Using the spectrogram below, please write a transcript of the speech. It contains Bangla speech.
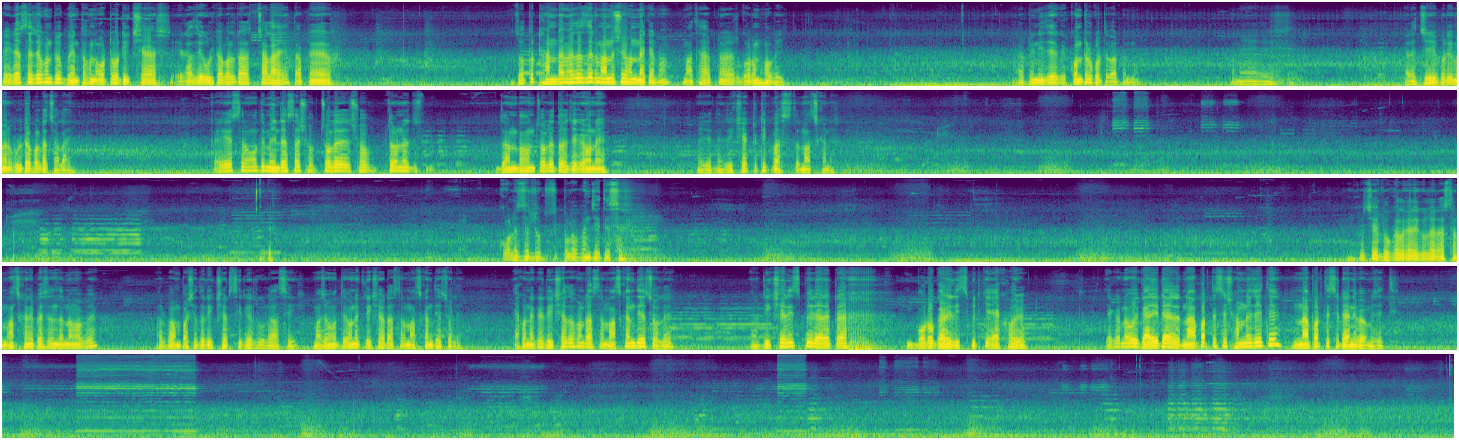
আপনি এই রাস্তায় যখন ঢুকবেন, তখন অটো, রিক্সা, এরা যে উল্টাপাল্টা চালায়, তা আপনি যত ঠান্ডা মেজাজের মানুষই হন না কেন, মাথা আপনার গরম হবেই। আপনি নিজেকে কন্ট্রোল করতে পারবেন না। মানে এরা যে পরিমাণ উল্টাপাল্টা চালায়। এই রাস্তার মধ্যে মেন রাস্তায় সব চলে, সব ধরনের যানবাহন চলে তো, যে কারণে এই যে রিক্সা একটা ঠিক মাঝ মাঝখানে। কলেজের লোক পোলাবেন যাইতেছে। হচ্ছে লোকাল গাড়িগুলো রাস্তার মাঝখানে প্যাসেঞ্জার নামাবে আর বাম পাশে তো রিক্সার সিরিয়ালগুলো আছেই। মাঝে মধ্যে অনেক রিক্সা রাস্তার মাঝখান দিয়ে চলে। এখন একটা রিক্সা যখন রাস্তার মাঝখান দিয়ে চলে রিক্সার স্পিড আর একটা বড় গাড়ির স্পিড কি এক হয়ে কারণে ওই গাড়িটা না পারতেছে সামনে যাইতে, না পারতেছে ডাইনে বামে যাইতে।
